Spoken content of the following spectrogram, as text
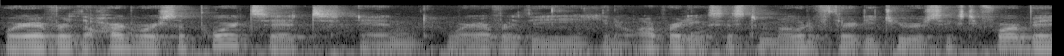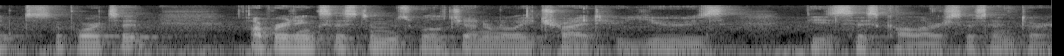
wherever the hardware supports it and wherever the you know operating system mode of 32 or 64 bit supports it, operating systems will generally try to use the syscall or sysenter.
